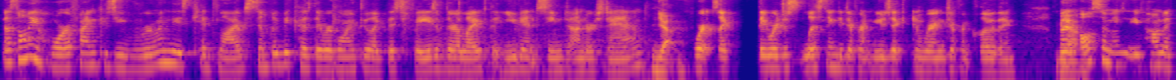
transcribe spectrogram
Th- that's not only horrifying because you've ruined these kids' lives simply because they were going through like this phase of their life that you didn't seem to understand, yeah, where it's like they were just listening to different music and wearing different clothing. But yeah. it also means that you've honed in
